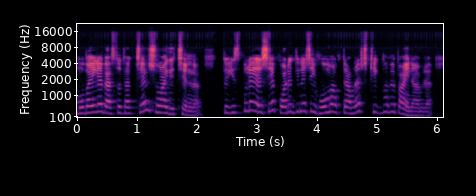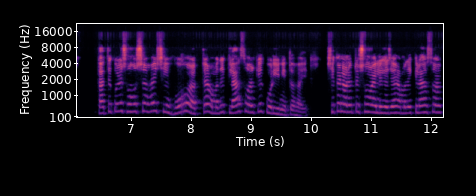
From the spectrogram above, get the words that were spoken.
মোবাইলে ব্যস্ত থাকছেন, সময় দিচ্ছেন না। তো স্কুলে এসে পরের দিনে সেই হোমওয়ার্কটা আমরা ঠিকভাবে পাই না আমরা। তাতে করে সমস্যা হয়, সেই হোমওয়ার্কটা আমাদের ক্লাস ওয়ার্কে করিয়ে নিতে হয়। সেখানে অনেকটা সময় লেগে যায়, আমাদের ক্লাস ওয়ার্ক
